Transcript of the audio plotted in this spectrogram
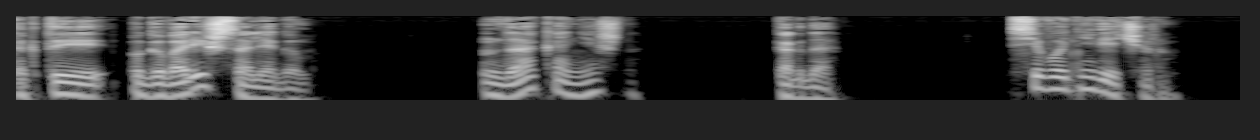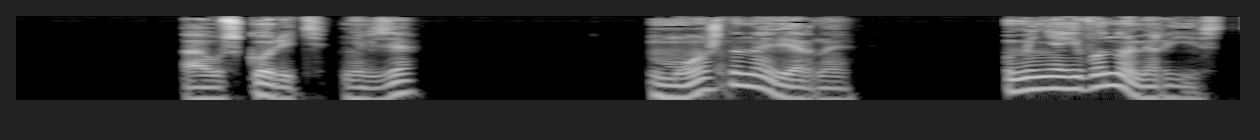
«Так ты поговоришь с Олегом?» «Да, конечно». «Когда?» «Сегодня вечером». «А ускорить нельзя?» «Можно, наверное. У меня его номер есть».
